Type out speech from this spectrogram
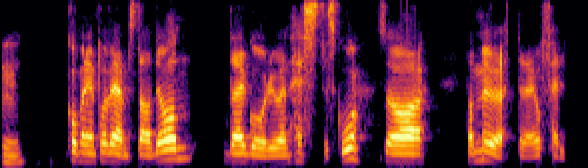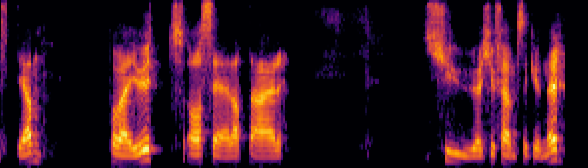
Mm. Kommer inn på VM-stadion. Der går det jo en hestesko, så da møter jeg jo feltet igjen på vei ut og ser at det er 20-25 sekunder.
